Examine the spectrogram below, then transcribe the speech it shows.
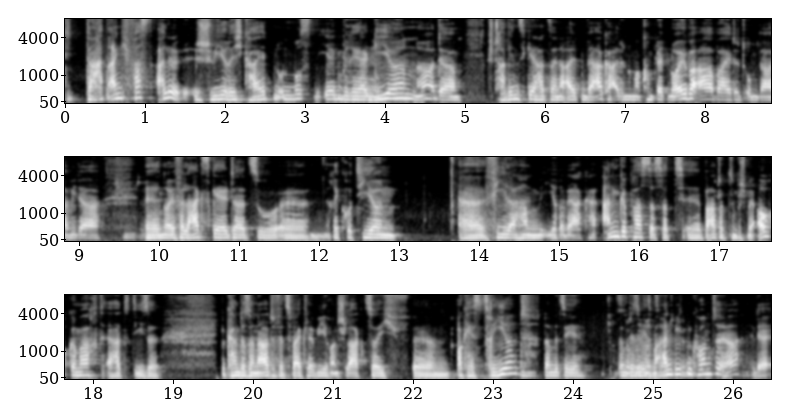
die, da hatten eigentlich fast alle Schwierigkeiten und mussten irgendwie reagieren. Mhm. Ne? Der Stravinsky hat seine alten Werke alle nochmal komplett neu bearbeitet, um da wieder äh, neue Verlagsgelder zu äh, rekrutieren. Äh, viele haben ihre Werke angepasst. Das hat äh, Bartok zum Beispiel auch gemacht. Er hat diese bekannte Sonate für zwei Klaviere und Schlagzeug ähm, orchestriert, damit sie damit er sie wenigstens mal anbieten genau. konnte. Ja. In der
